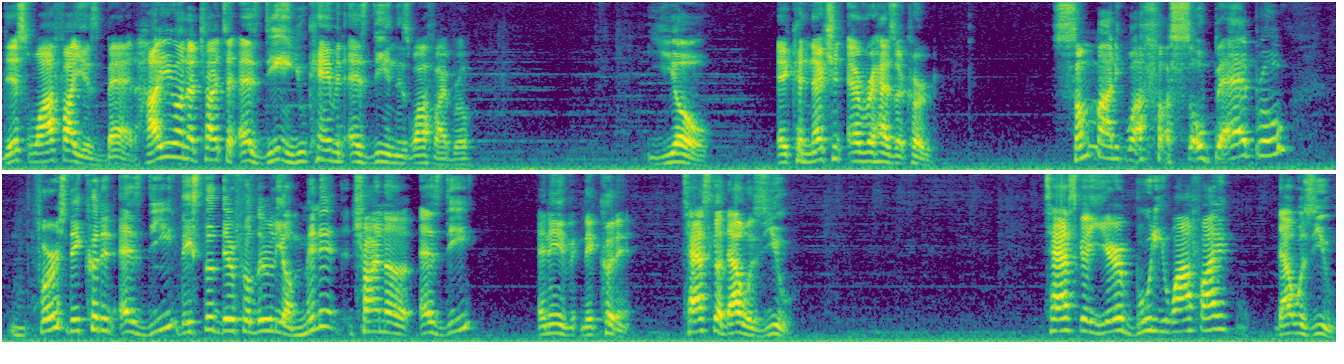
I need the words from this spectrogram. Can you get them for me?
This Wi-Fi is bad. How you gonna try to SD and you can't even SD in this Wi-Fi, bro? Yo, a connection ever has occurred. Somebody Wi-Fi so bad, bro. First they couldn't SD. They stood there for literally a minute trying to SD, and they they couldn't. Tasca, that was you. Tasca, your booty Wi-Fi, that was you.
